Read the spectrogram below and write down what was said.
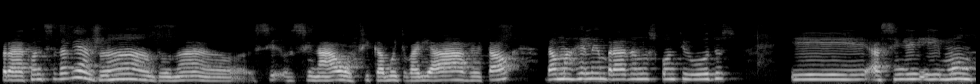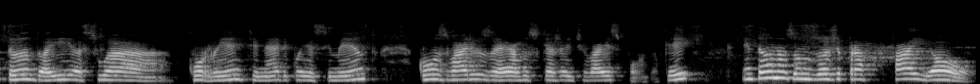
para quando você está viajando, né, o sinal fica muito variável e tal, dá uma relembrada nos conteúdos e assim e montando aí a sua corrente né, de conhecimento com os vários elos que a gente vai expondo, ok? Então, nós vamos hoje para FAIOL.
